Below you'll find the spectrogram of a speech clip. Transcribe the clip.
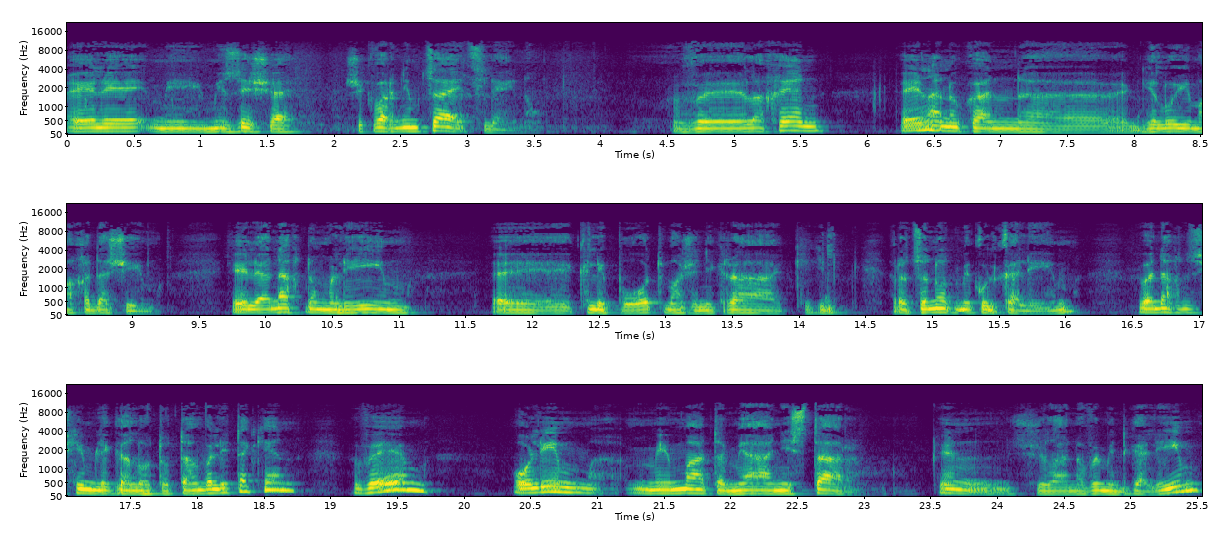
אלא מזה ש... שכבר נמצא אצלנו. ולכן אין לנו כאן אה, גילויים החדשים, אלא אנחנו מלאים אה, קליפות, מה שנקרא רצונות מקולקלים, ואנחנו צריכים לגלות אותם ולתקן, והם עולים ממטה, מהנסתר, כן, שלנו, ומתגלים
